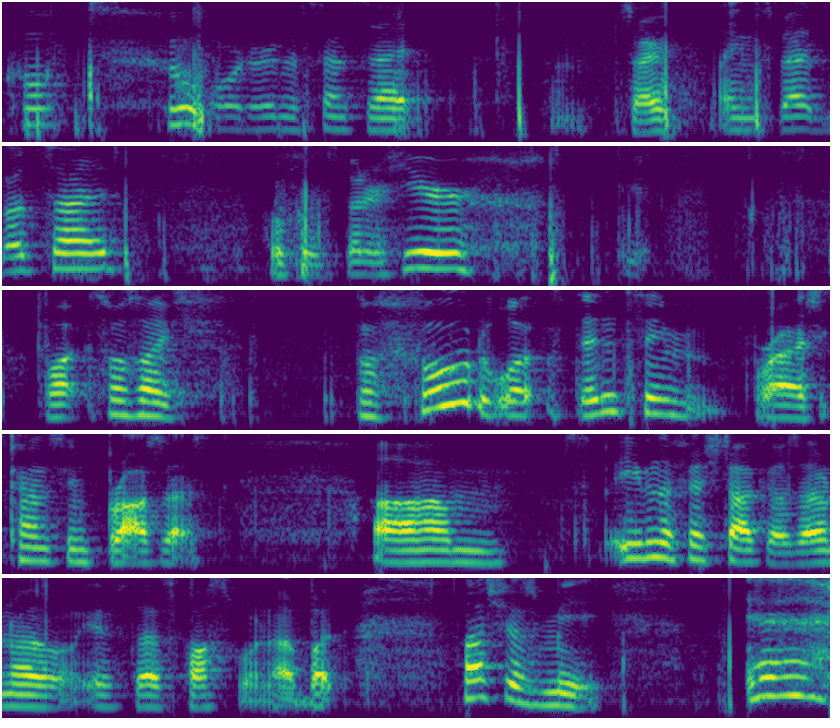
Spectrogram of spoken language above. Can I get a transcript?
cooked to order in the sense that, um, sorry, lighting's bad that side. Hopefully it's better here. Here. But so it's like the food was didn't seem fresh. It kind of seemed processed. Um, even the fish tacos. I don't know if that's possible or not, but that's just me. Yeah,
